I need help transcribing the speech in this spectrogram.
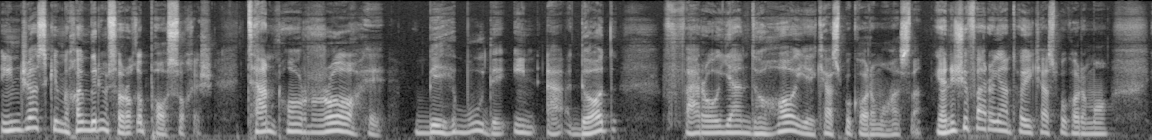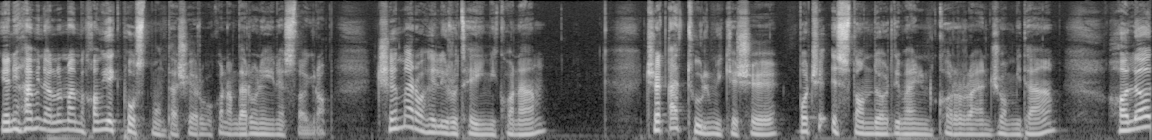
اینجاست که می‌خوایم بریم سراغ پاسخش. تنها راه بهبود این اعداد فرایندهای کسب و کار ما هستن. یعنی چی فرایندهای کسب و کار ما؟ یعنی همین الان من می‌خوام یک پست منتشر بکنم در اون این اینستاگرام. چه مراحلی رو طی می‌کنم؟ چقدر طول می‌کشه؟ با چه استانداردی من این کار رو انجام میدم؟ حالا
